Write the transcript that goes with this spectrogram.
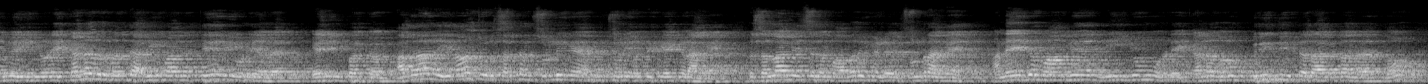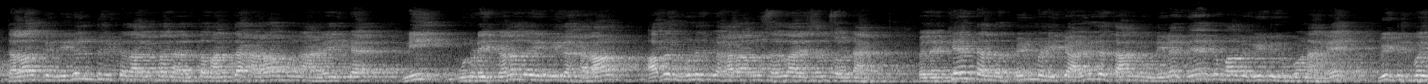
எங்கள் என்னுடைய கணவர் வந்து அதிகமாக தேவையுடையவர் என் பக்கம். அதனால் ஏதாச்சும் ஒரு சட்டம் சொல்லுங்க அப்படின்னு சொல்லி வந்து கேட்குறாங்க இப்போ சல்லாமேஸ்வரம் அவர்கள் சொல்கிறாங்க அநேகமாக நீயும் உன்னுடைய கணவரும் பிரிந்து விட்டதாக தான் அர்த்தம். தலாக்கு நிகழ்ந்து விட்டதாக தான் அர்த்தம். அந்த ஹராம் அழைக்க நீ உன்னுடைய கணவரின் மீது ஹராம் அவர் உனக்கு ஹராம்னு சல்லாலேசன் சொல்லிட்டாங்க. இப்போ இதை கேட்ட அந்த பெண்மணிக்கு அழுக தாங்க முடியல வேகமாக வீட்டுக்கு போனாங்க. வீட்டுக்கு போய்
